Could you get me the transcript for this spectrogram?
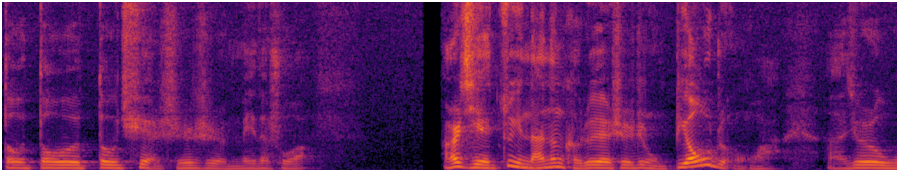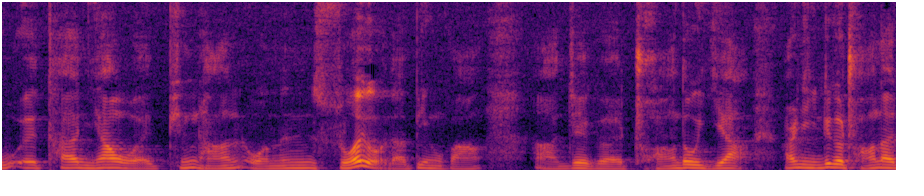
都都都确实是没得说。而且最难能可贵的是这种标准化。啊，就是我他，你像我平常我们所有的病房啊，这个床都一样，而你这个床呢，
